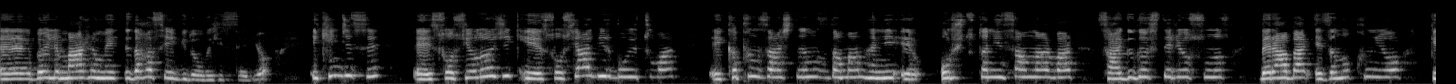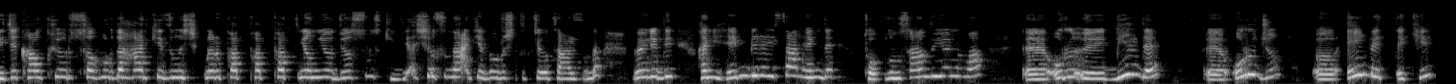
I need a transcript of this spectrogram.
e, böyle merhametli, daha sevgi dolu hissediyor. İkincisi e, sosyolojik, e, sosyal bir boyutu var. E, kapınızı açtığınız zaman hani e, oruç tutan insanlar var. Saygı gösteriyorsunuz. Beraber ezan okunuyor. Gece kalkıyoruz sahurda herkesin ışıkları pat pat pat yanıyor diyorsunuz ki yaşasın herkes oruç tutuyor tarzında. Böyle bir hani hem bireysel hem de toplumsal bir yönü var. E, oru, e, bir de e, orucun e, elbette ki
